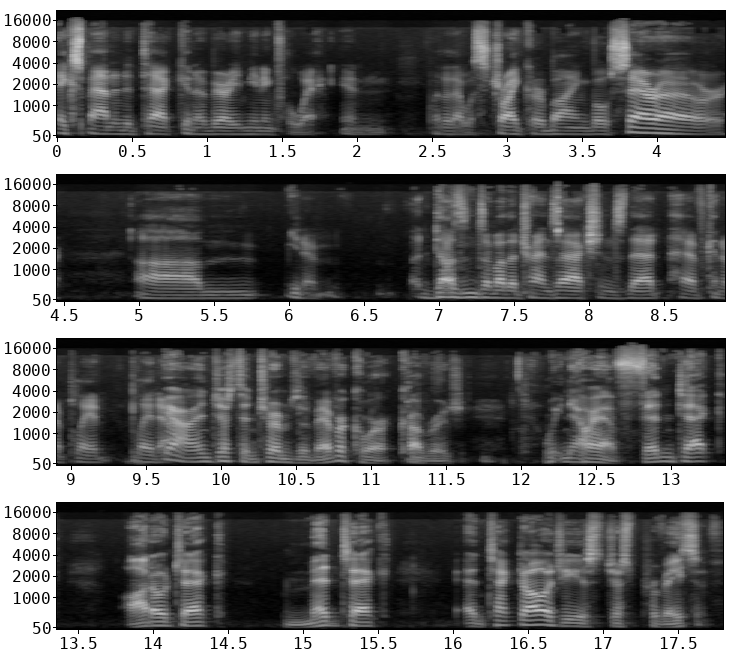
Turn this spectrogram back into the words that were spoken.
expand into tech in a very meaningful way. And whether that was Stryker buying Vocera or um, you know dozens of other transactions that have kind of played played out. Yeah, and just in terms of Evercore coverage, we now have fintech, auto tech, med and technology is just pervasive.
